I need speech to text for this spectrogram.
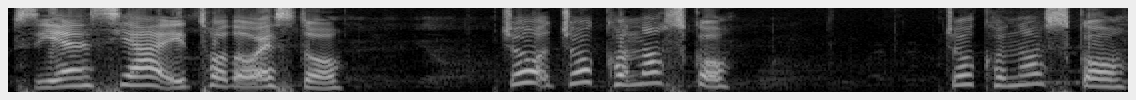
ciencia y todo esto. Yo, yo conozco, yo conozco,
